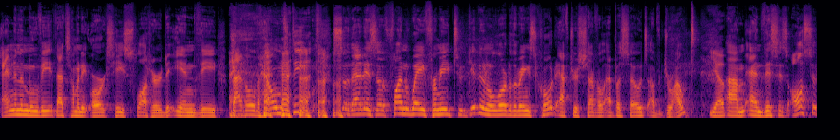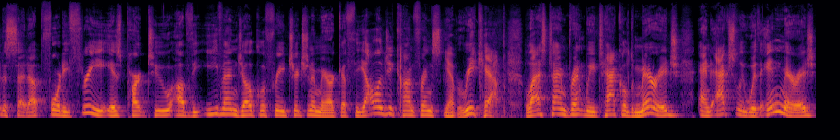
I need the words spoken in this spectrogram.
and in the movie. That's how many orcs he slaughtered in the Battle of Helm's Deep. so that is a fun way for me to get in a Lord of the Rings quote after several episodes of drought. Yep. Um, and this is also to set up 43 is part two of the Evangelical Free Church in America Theology Conference Yep. recap. Last time, Brent, we tackled marriage and actually within marriage.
